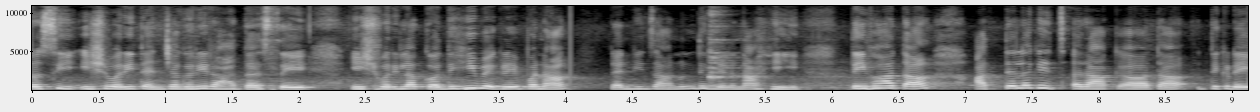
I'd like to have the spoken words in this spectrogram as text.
तशी ईश्वरी त्यांच्या घरी राहत असते. ईश्वरीला कधीही वेगळेपणा त्यांनी जाणून दिलेलं नाही. तेव्हा आता आत्या लगेच राग आता तिकडे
